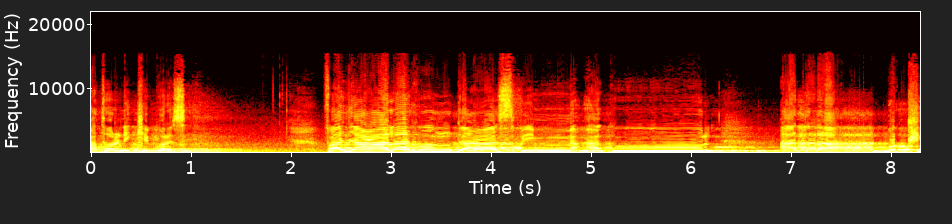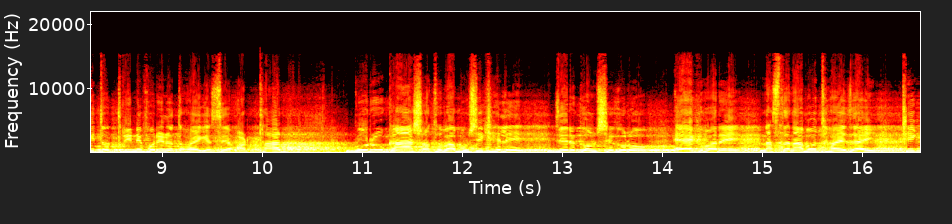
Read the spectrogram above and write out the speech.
পাথর নিক্ষেপ করেছে। আর তারা বক্ষিত তৃণে পরিণত হয়ে গেছে। অর্থাৎ গরু, ঘাস অথবা ভুসি খেলে যেরকম সেগুলো একবারে নাস্তা নাবুদ হয়ে যায়, ঠিক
